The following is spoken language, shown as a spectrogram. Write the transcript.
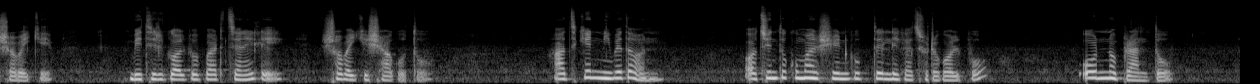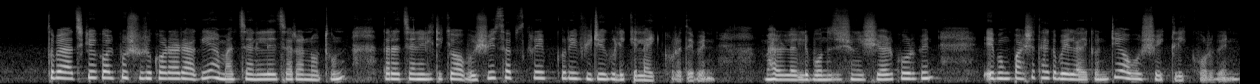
সবাইকে। বিথির গল্প পাঠ চ্যানেলে সবাইকে স্বাগত। আজকের নিবেদন অচিন্ত কুমার সেনগুপ্তের লেখা ছোট গল্প, অন্য প্রান্ত। তবে আজকের গল্প শুরু করার আগে আমার চ্যানেলে যারা নতুন, তারা চ্যানেলটিকে অবশ্যই সাবস্ক্রাইব করে ভিডিওগুলিকে লাইক করে দেবেন। ভালো লাগলে বন্ধুদের সঙ্গে শেয়ার করবেন এবং পাশে থাকা বেল আইকনটি অবশ্যই ক্লিক করবেন।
